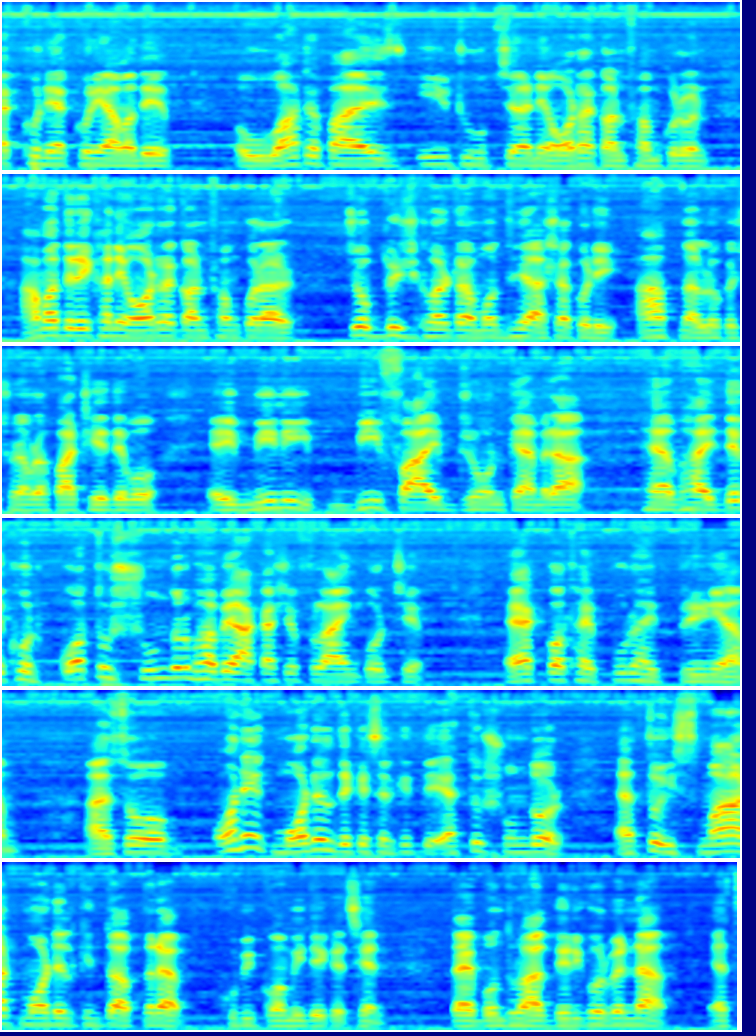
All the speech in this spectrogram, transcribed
এক্ষুনি এক্ষুনি আমাদের ওয়াটার পাইজ ইউটিউব চ্যানেলে অর্ডার কনফার্ম করুন। আমাদের এখানে অর্ডার কনফার্ম করার চব্বিশ ঘণ্টার মধ্যে আশা করি আপনার লোকেশনে আমরা পাঠিয়ে দেব এই mini B five drone camera হ্যাঁ ভাই, দেখুন কত সুন্দরভাবে আকাশে ফ্লাইং করছে। এক কথায় পুরাই প্রিমিয়াম সো অনেক মডেল দেখেছেন, কিন্তু এত সুন্দর, এত স্মার্ট মডেল কিন্তু আপনারা খুবই কমই দেখেছেন। তাই বন্ধুরা, আর দেরি করবেন না, এত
